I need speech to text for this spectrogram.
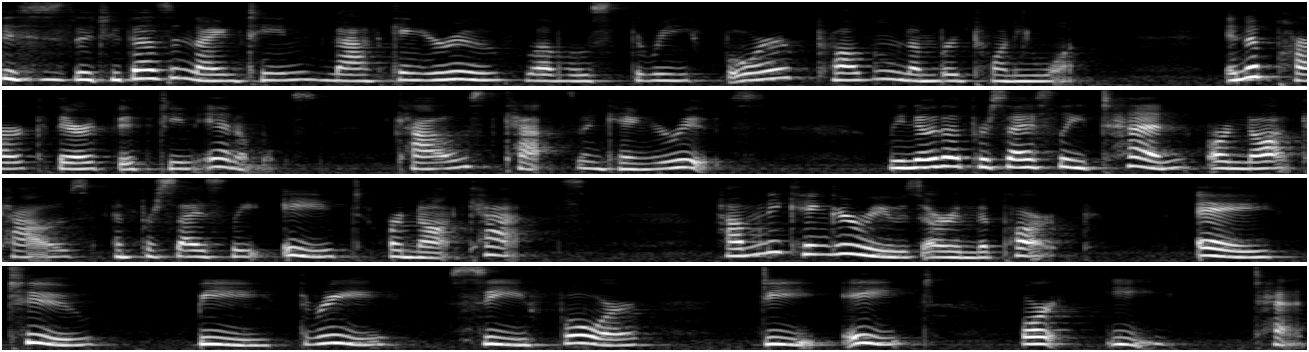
This is the 2019 Math Kangaroo Levels 3 4, problem number 21. In a park, there are 15 animals cows, cats, and kangaroos. We know that precisely 10 are not cows and precisely 8 are not cats. How many kangaroos are in the park? A. 2, B. 3, C. 4, D. 8, or E. 10.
